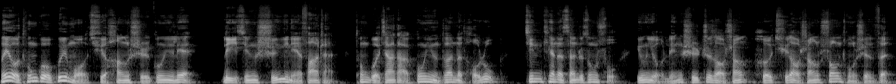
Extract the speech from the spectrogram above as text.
没有通过规模去夯实供应链。历经十余年发展，通过加大供应端的投入，今天的三只松鼠拥有零食制造商和渠道商双重身份。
